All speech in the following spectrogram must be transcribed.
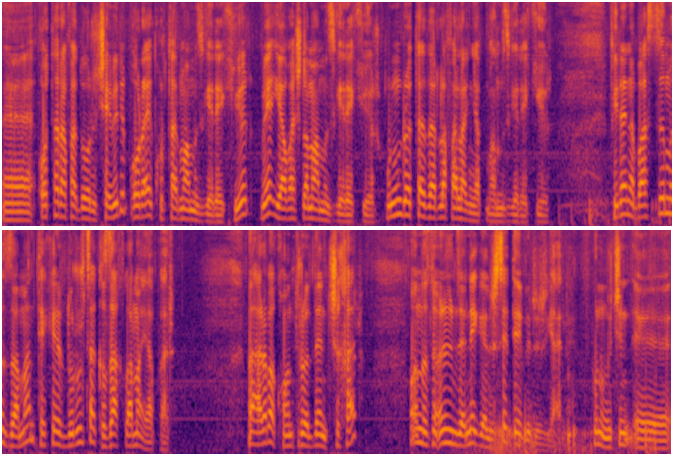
e, o tarafa doğru çevirip orayı kurtarmamız gerekiyor ve yavaşlamamız gerekiyor. Bunun rötadarla falan yapmamız gerekiyor. Frene bastığımız zaman teker durursa kızaklama yapar. Ve araba kontrolden çıkar. Ondan sonra önümüze ne gelirse devirir yani. Bunun için e,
